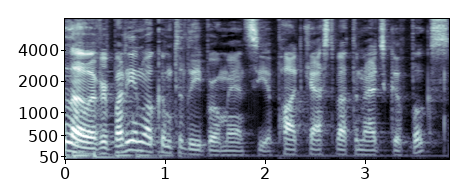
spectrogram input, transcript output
Hello, everybody, and welcome to Libromancy, a podcast about the magic of books.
